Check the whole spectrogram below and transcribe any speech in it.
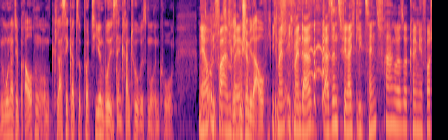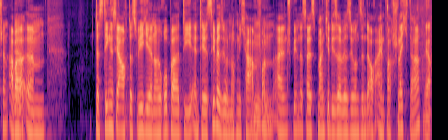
Monate brauchen, um Klassiker zu portieren, wo ist denn Gran Turismo und Co.? Ja, und ich, vor allem Ich reg mich schon wieder auf. Ich bin- meine, ich mein, da, da sind es vielleicht Lizenzfragen oder so, kann ich mir vorstellen. Aber ähm, das Ding ist ja auch, dass wir hier in Europa die NTSC-Version noch nicht haben Mhm. von allen Spielen. Das heißt, manche dieser Versionen sind auch einfach schlechter. Ja.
